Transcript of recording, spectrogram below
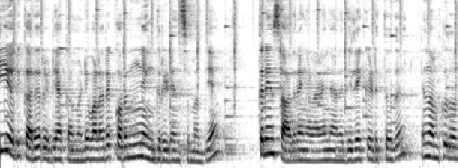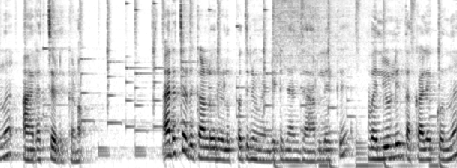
ഈ ഒരു കറി റെഡിയാക്കാൻ വേണ്ടി വളരെ കുറഞ്ഞ ഇൻഗ്രീഡിയൻസ് മതിയെ. ഇത്രയും സാധനങ്ങളാണ് ഞാൻ ഇതിലേക്ക് എടുത്തത്. ഇനി നമുക്കിതൊന്ന് അരച്ചെടുക്കണം. അരച്ചെടുക്കാനുള്ള ഒരു എളുപ്പത്തിന് വേണ്ടിയിട്ട് ഞാൻ ജാറിലേക്ക് വലിയുള്ളിയും തക്കാളിയൊക്കെ ഒന്ന്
